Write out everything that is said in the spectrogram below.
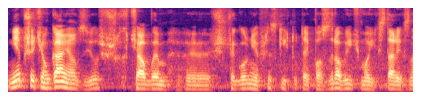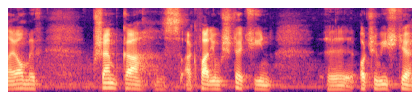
Nie przyciągając już, chciałbym e, szczególnie wszystkich tutaj pozdrowić, moich starych znajomych, Przemka z Akwarium Szczecin, e, oczywiście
